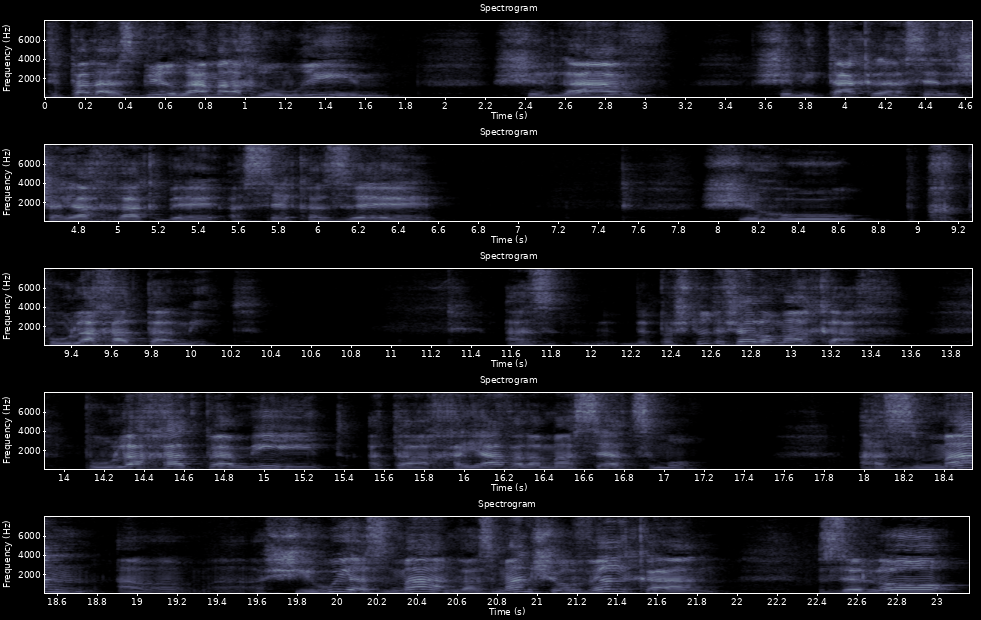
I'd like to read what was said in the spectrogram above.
טיפה להסביר למה אנחנו אומרים שלאו שניתק לעשה זה שייך רק בעשה כזה שהוא פעולה חד פעמית. אז בפשטות אפשר לומר כך, פעולה חד פעמית אתה חייב על המעשה עצמו. הזמן, השיהוי הזמן והזמן שעובר כאן זה לא,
